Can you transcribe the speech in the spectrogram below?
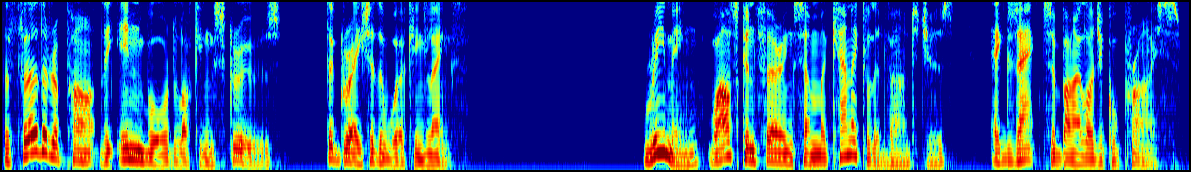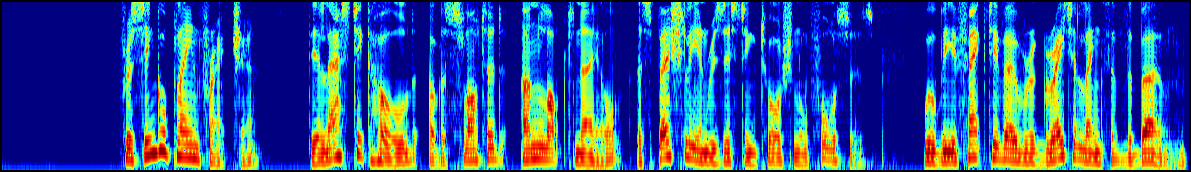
The further apart the inboard locking screws, the greater the working length. Reaming, whilst conferring some mechanical advantages, exacts a biological price. For a single plane fracture, the elastic hold of a slotted, unlocked nail, especially in resisting torsional forces, will be effective over a greater length of the bone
